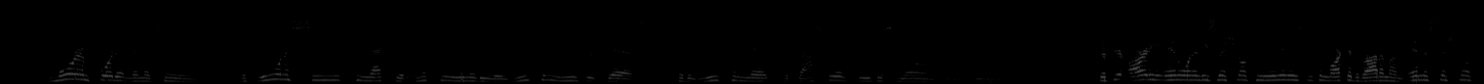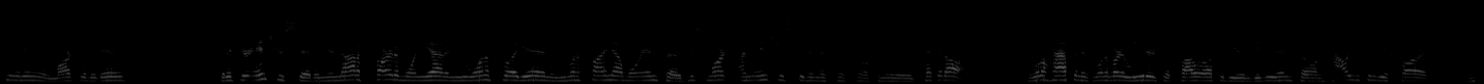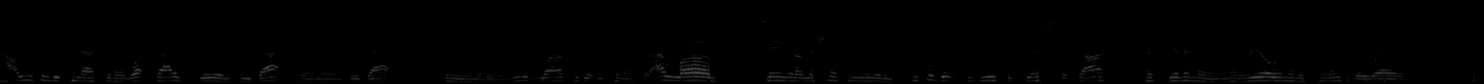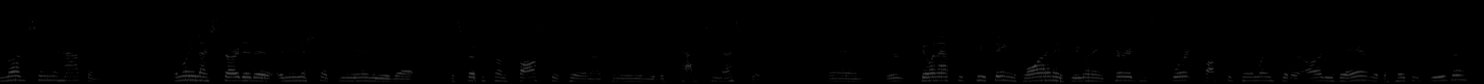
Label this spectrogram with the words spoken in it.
more important than the teams, is we want to see you connected in a community where you can use your gifts so that you can make the gospel of Jesus known in our. So if you're already in one of these missional communities, you can mark at the bottom, I'm in this missional community, and mark what it is. But if you're interested and you're not a part of one yet and you want to plug in and you want to find out more info, just mark, I'm interested in this missional community and check it off. And what will happen is one of our leaders will follow up with you and give you info on how you can be a part and how you can be connected and what God is doing through that family and through that community. We would love to get you connected. I love seeing in our missional communities people get to use the gifts that God has given them in a real and in a tangible way. I love seeing it happen. Emily and I started a, a new missional community that is focused on foster care in our community this past semester. And we're going after two things. One is we want to encourage and support foster families that are already there with the hope of Jesus.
